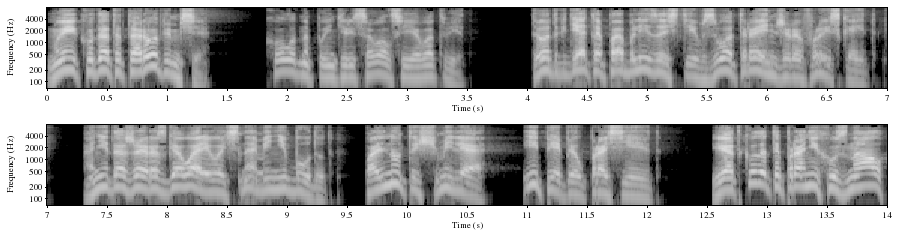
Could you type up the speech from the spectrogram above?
«Мы куда-то торопимся?» Холодно поинтересовался я в ответ. «Тут где-то поблизости взвод рейнджеров рыскает. Они даже разговаривать с нами не будут. Пальнут из шмеля и пепел просеют. «И откуда ты про них узнал?»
